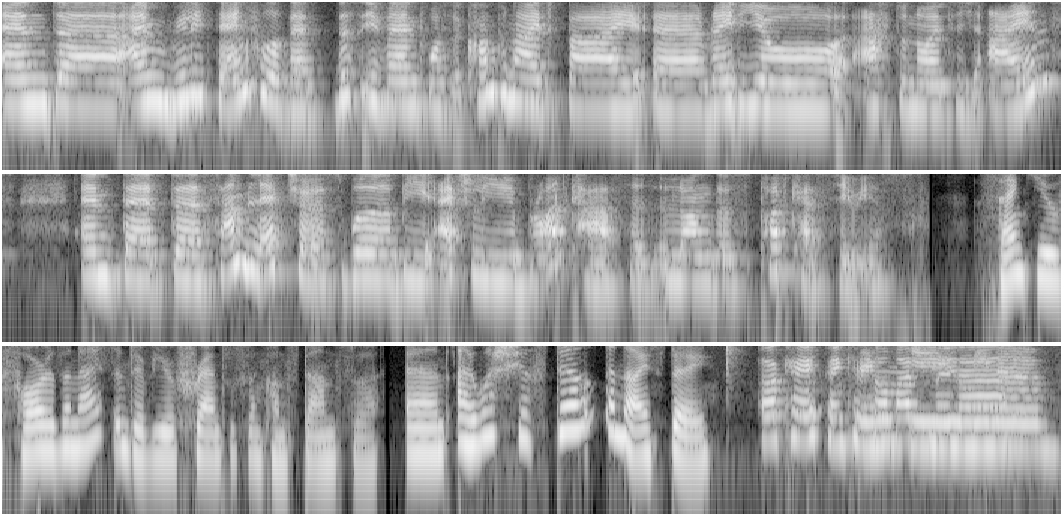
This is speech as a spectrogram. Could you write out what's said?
And uh, I'm really thankful that this event was accompanied by uh, Radio 98.1 and that uh, some lectures will be actually broadcasted along this podcast series. Thank you for the nice interview, Frances and Constanze. And I wish you still a nice day. Okay, thank you thank so much, you, Mina. Mina.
